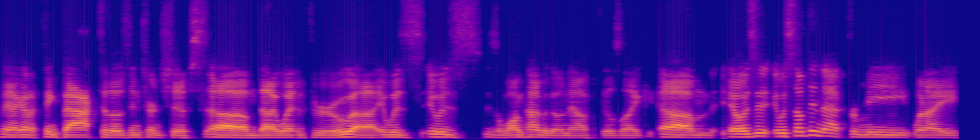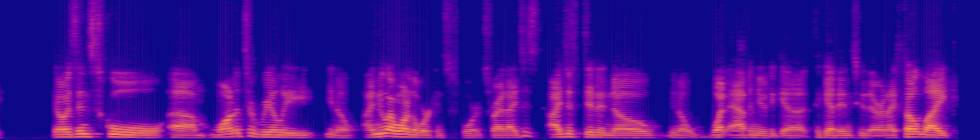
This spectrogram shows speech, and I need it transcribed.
man, I got to think back to those internships um, that I went through. Uh, it was it was it was a long time ago now. It feels like um, you know it was it was something that for me when I you know, I was in school, um, wanted to really, you know, I knew I wanted to work in sports, right? I just, I just didn't know, you know, what avenue to get to get into there, and I felt like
